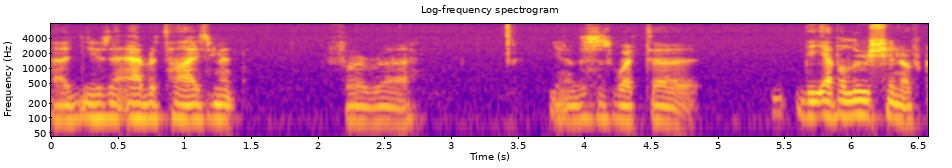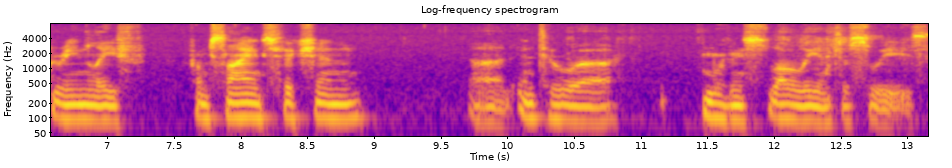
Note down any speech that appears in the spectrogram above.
Uh, use an advertisement for, uh, you know, this is what uh, the evolution of Greenleaf from science fiction uh, into uh, moving slowly into sleaze.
